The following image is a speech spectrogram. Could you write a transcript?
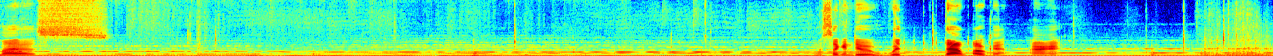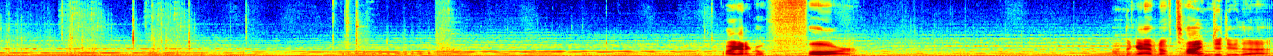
Less. Unless I can do it with that. Okay, alright. Oh, I gotta go far. I don't think I have enough time to do that.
